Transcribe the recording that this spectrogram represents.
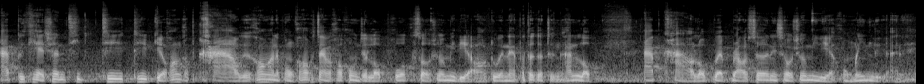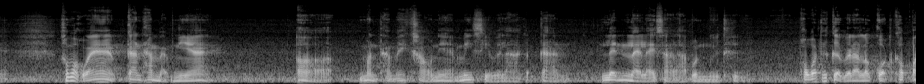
แอปพลิเคชันที่ที่ที่เกี่ยวข้องกับข่าวเกี่ยวข้องอะไรผมเข้าใจว่าเขาคงจะลบพวกโซเชียลมีเดียออกด้วยนะเพราะถ้าเกิดถึงขั้นลบแอปข่าวลบเว็บเบราว์เซอร์ในโซเชียลมีเดียคงไม่เหลือนะฮะเขาบอกว่าการทำแบบนี้เอ่อมันทำให้เขาเนี่ยไม่เสียเวลากับการเล่นหลาย ๆ สาระบนมือถือ เพราะว่าถ้าเกิดเวลาเรากดเข้าไป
